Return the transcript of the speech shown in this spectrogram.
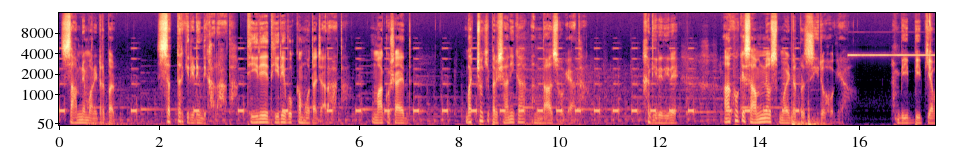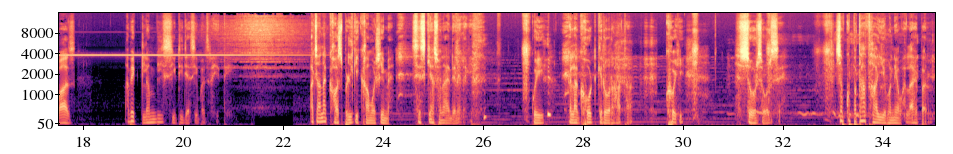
सामने मॉनिटर पर सत्तर की रीडिंग दिखा रहा था। धीरे धीरे वो कम होता जा रहा था। माँ को शायद बच्चों की परेशानी का अंदाज हो गया था। धीरे धीरे आँखों के सामने उस मॉनिटर पर ज़ीरो हो गया। बीप बीप की आवाज़ अब एक लंबी सीटी जैसी बज रही थी। अचानक हॉस्पिटल की खामोशी में सिस्कियाँ सुनाई देने लगी। कोई गला घोट के रो रहा था। कोई ज़ोर ज़ोर से। सबको पता था ये होने वाला है, पर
